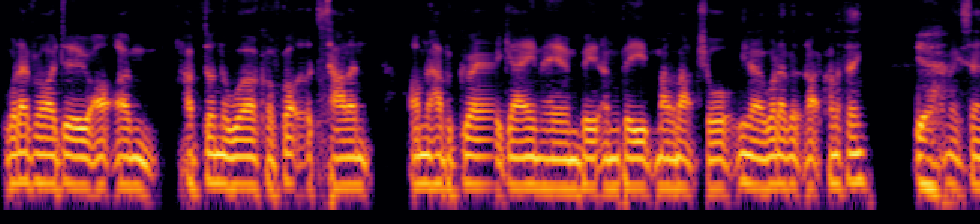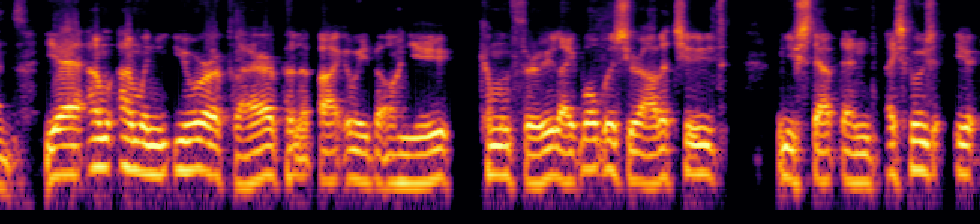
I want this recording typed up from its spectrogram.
whatever I do, I, am I've done the work, I've got the talent, I'm gonna have a great game here and be and be man of the match or you know whatever that kind of thing. Yeah, that makes sense. Yeah, and and when you were a player, putting it back a wee bit on you coming through, like what was your attitude when you stepped in? I suppose you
